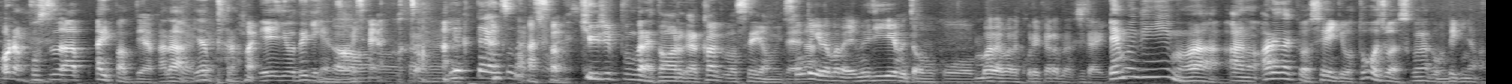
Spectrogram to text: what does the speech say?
俺らポス iPad やから、やったらまあ営業できへんぞ、みたいなこと。絶対嘘だあそう90分ぐらい止まるから覚悟せよ、みたいな。その時はまだ MDM とかもこう、まだまだこれからな時代。MDM は、あの、あれだけは制御、当時は少なくともできなかっ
